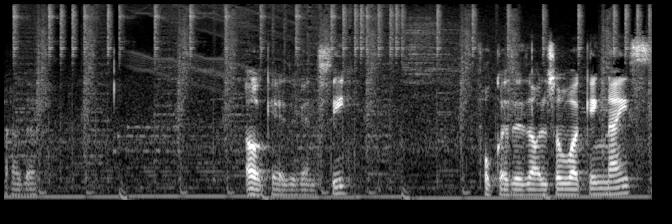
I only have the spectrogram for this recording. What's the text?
further. Okay as you can see. Focus is also working nice.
